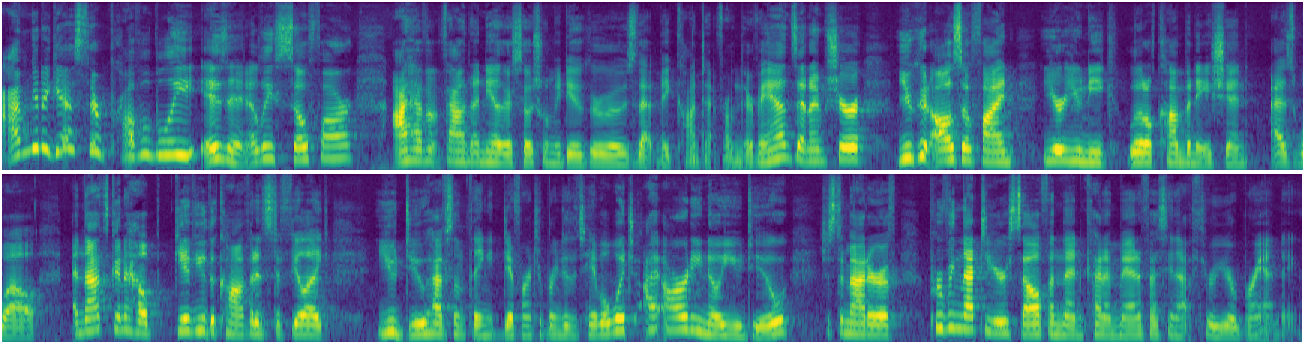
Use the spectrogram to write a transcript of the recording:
I'm going to guess there probably isn't. At least so far, I haven't found any other social media gurus that make content from their vans. And I'm sure you can also find your unique little combination as well. And that's going to help give you the confidence to feel like you do have something different to bring to the table, which I already know you do. Just a matter of proving that to yourself and then kind of manifesting that through your branding.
